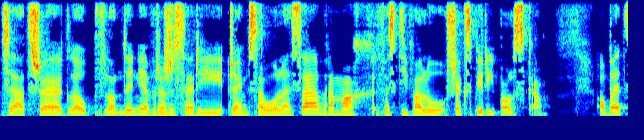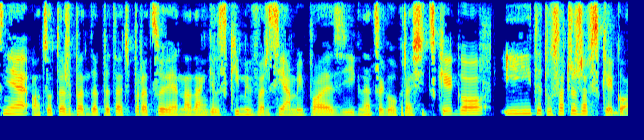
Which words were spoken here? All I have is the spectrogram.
w Teatrze Globe w Londynie w reżyserii Jamesa Wallace'a w ramach festiwalu Szekspir i Polska. Obecnie, o co też będę pytać, pracuję nad angielskimi wersjami poezji Ignacego Krasickiego i Tytusa Czyżewskiego.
